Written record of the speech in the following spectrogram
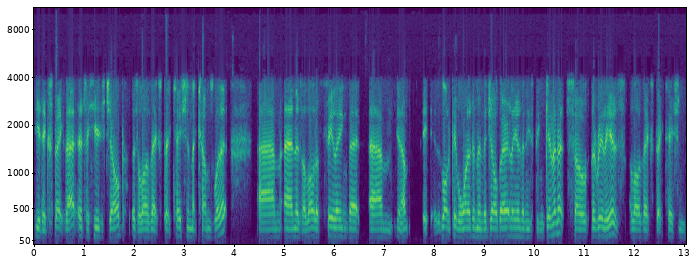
you'd expect that. It's a huge job. There's a lot of expectation that comes with it, um, and there's a lot of feeling that um, you know a lot of people wanted him in the job earlier than he's been given it. So there really is a lot of expectation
